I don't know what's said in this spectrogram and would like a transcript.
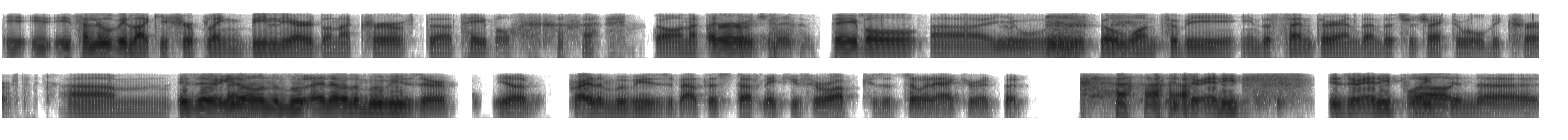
it, it- it's a little bit like if you're playing billiard on a curved uh, table. so on a curved table, uh, you still want to be in the center, and then the trajectory will be curved. Um, Is there, you know, in the mo- I know the movies are, you know, probably the movies about this stuff make you throw up because it's so inaccurate. But is there any, is there any point Well- in, uh,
